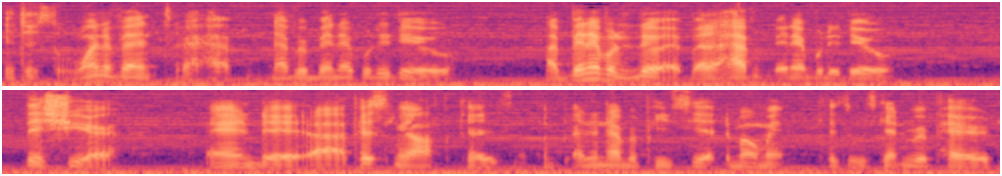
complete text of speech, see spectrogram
It is the one event that I have never been able to do. I've been able to do it, but I haven't been able to do this year. And it uh, pissed me off because I didn't have a PC at the moment because it was getting repaired.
